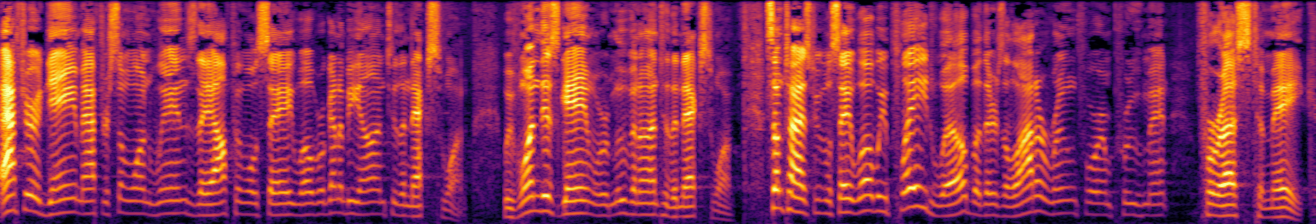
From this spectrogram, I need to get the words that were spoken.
After a game, after someone wins, they often will say, Well, we're going to be on to the next one. We've won this game, we're moving on to the next one. Sometimes people say, Well, we played well, but there's a lot of room for improvement for us to make.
